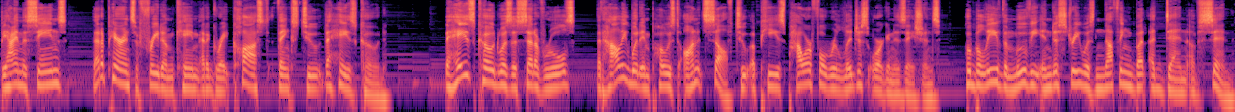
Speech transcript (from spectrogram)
Behind the scenes, that appearance of freedom came at a great cost thanks to the Hays Code. The Hays Code was a set of rules that Hollywood imposed on itself to appease powerful religious organizations who believed the movie industry was nothing but a den of sin.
